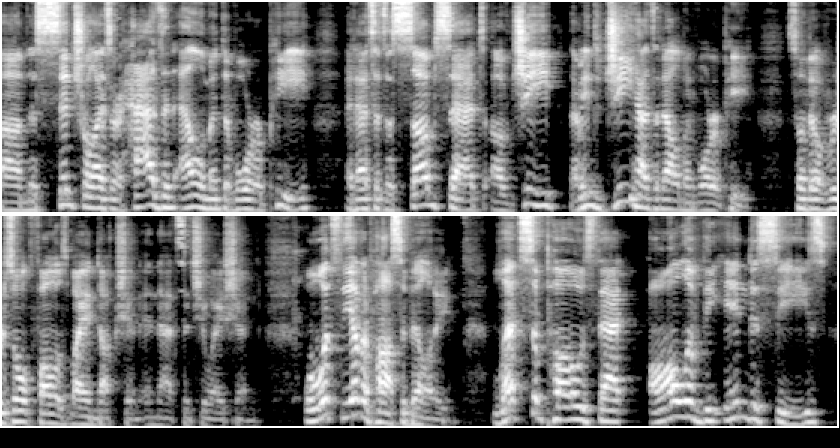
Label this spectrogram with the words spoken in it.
um, the centralizer has an element of order P, and as it's a subset of G, that means G has an element of order P. So the result follows by induction in that situation. Well, what's the other possibility? Let's suppose that all of the indices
